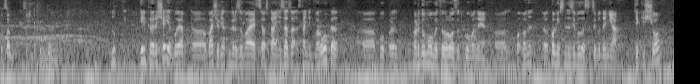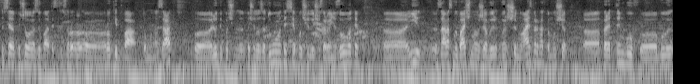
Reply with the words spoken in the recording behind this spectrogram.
Бо це все ж таки бум. Ну, кілька речей, бо я е, бачив, як він розвивається останні за, останні два роки. Е, бо пер- передумови цього розвитку вони, е, вони комікси не з'явилися це видання тільки що. Це все почало розвиватися десь ро- ро- роки два тому назад. Люди почали, почали задумуватися, почали щось організовувати. І зараз ми бачимо вже вершину айсберга, тому що перед тим був були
